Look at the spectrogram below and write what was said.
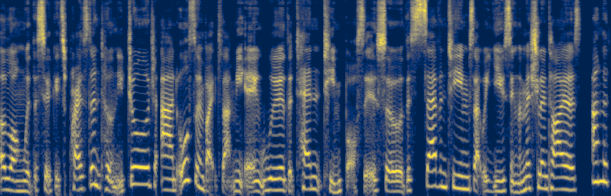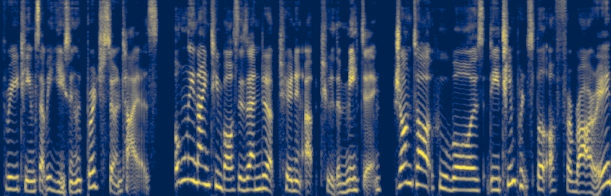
along with the circuit's president, Tony George, and also invited to that meeting were the 10 team bosses. So the seven teams that were using the Michelin tyres and the three teams that were using the Bridgestone tyres. Only 19 bosses ended up turning up to the meeting. Jean Todt, who was the team principal of Ferrari,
